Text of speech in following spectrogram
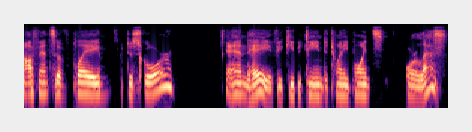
offensive play to score. And hey, if you keep a team to 20 points or less,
